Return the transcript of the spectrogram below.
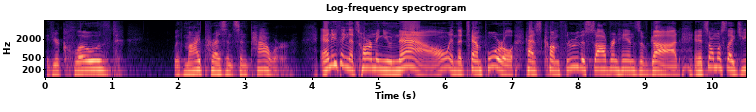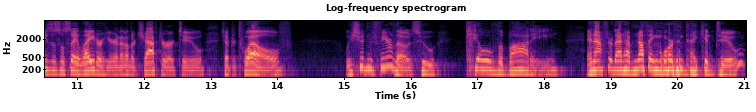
if you're clothed with my presence and power. Anything that's harming you now in the temporal has come through the sovereign hands of God. And it's almost like Jesus will say later here in another chapter or two, chapter 12, we shouldn't fear those who kill the body and after that have nothing more than they can do.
